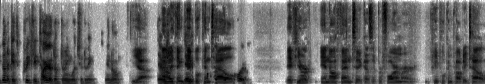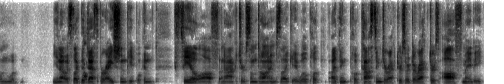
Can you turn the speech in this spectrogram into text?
you're gonna get quickly tired of doing what you're doing, you know. Yeah. And I think people can tell if you're inauthentic as a performer, people can probably tell and would, you know, it's like the desperation people can feel off an actor sometimes. Like it will put, I think, put casting directors or directors off maybe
